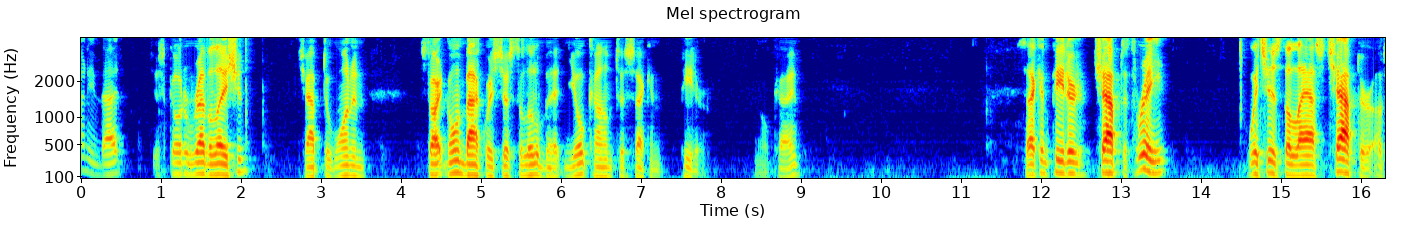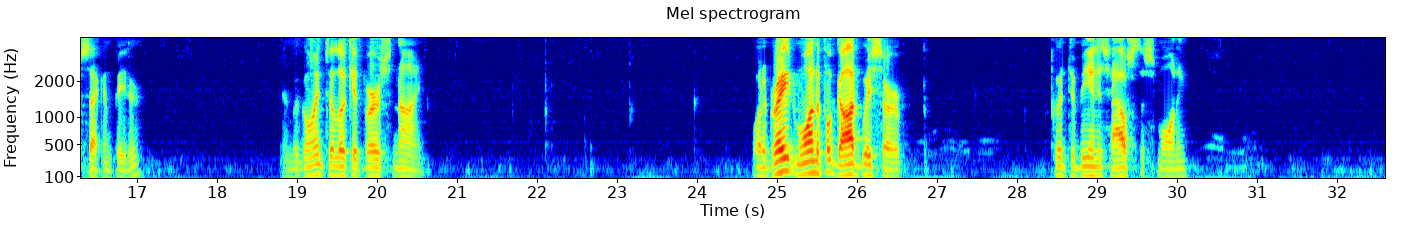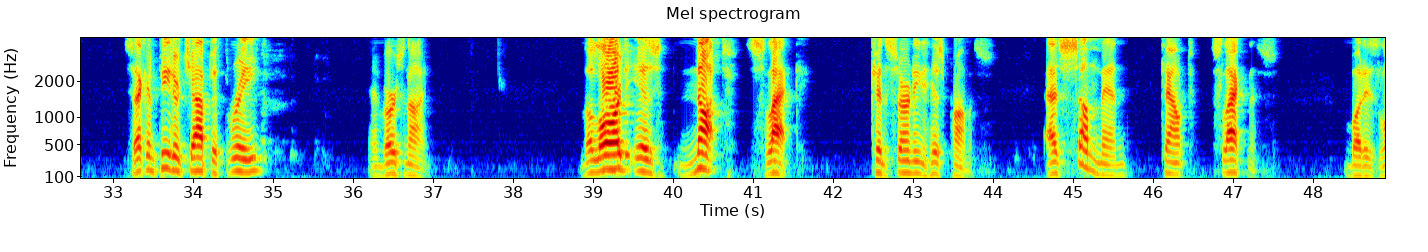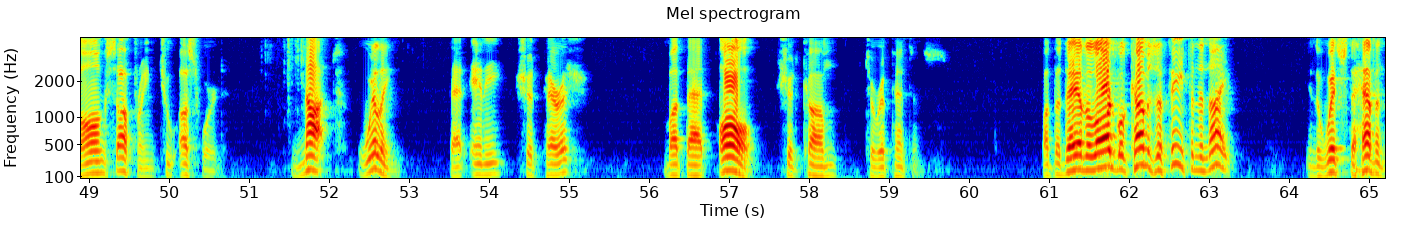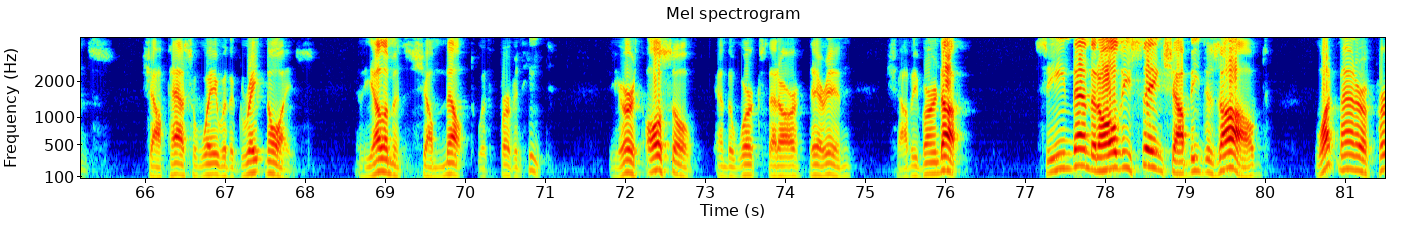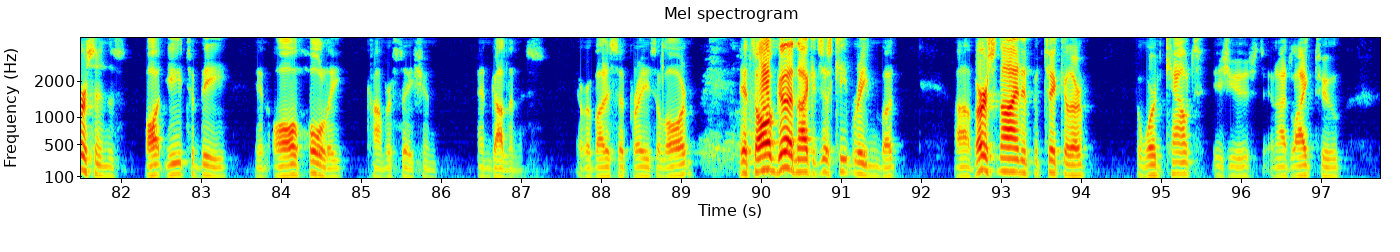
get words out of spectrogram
finding that, just go to Revelation chapter 1 and start going backwards just a little bit, and you'll come to Second Peter. Okay? Second Peter chapter 3, which is the last chapter of Second Peter. And we're going to look at verse 9. What a great and wonderful God we serve. Good to be in his house this morning. Second Peter chapter 3 and verse 9. The Lord is not slack concerning his promise, as some men count slackness, but is long suffering to usward, not willing that any should perish, but that all should come to repentance. But the day of the Lord will come as a thief in the night, in the which the heavens shall pass away with a great noise, and the elements shall melt with fervent heat. The earth also and the works that are therein shall be burned up. Seeing then that all these things shall be dissolved, what manner of persons ought ye to be in all holy conversation and godliness? Everybody said, Praise the Lord. It's all good, and I could just keep reading, but uh, verse 9 in particular, the word count is used, and I'd like to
